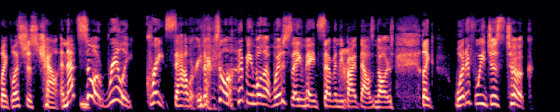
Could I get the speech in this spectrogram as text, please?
Like let's just challenge. And that's still a really great salary. There's a lot of people that wish they made $75,000. Like what if we just took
